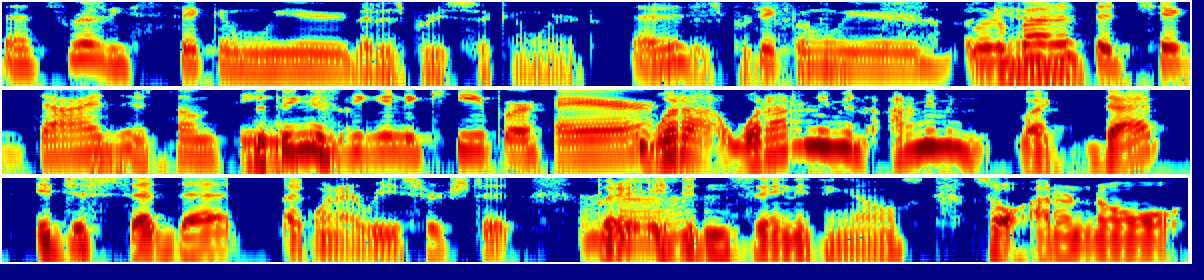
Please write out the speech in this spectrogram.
That's really sick and weird. That is pretty sick and weird. that is, pretty sick and fucking- weird. What about Again- if the chick dies or something? The thing is, is- he gonna keep her hair? What I what I don't even I don't even like that. It just said that like when I researched it, but it, Uh-huh. it didn't say anything else. So I don't know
